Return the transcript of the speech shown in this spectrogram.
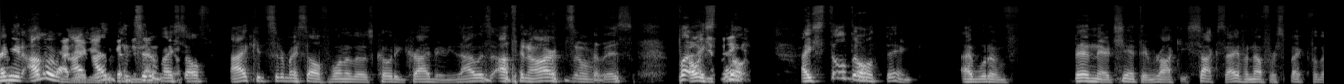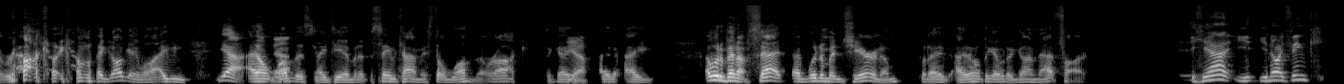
I mean, I'm a, I, I a would good consider myself, I consider myself one of those Cody crybabies. I was up in arms over this, but Oh, I still, think? don't, I still don't think I would have been there chanting Rocky sucks. I have enough respect for the Rock. Like I'm like, okay, well, I mean, yeah, I don't Yeah. love this idea, but at the same time, I still love the Rock. Like I, Yeah. I, I, I would have been upset. I wouldn't have been cheering him, but I, I don't think I would have gone that far. yeah, you, you know, I think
